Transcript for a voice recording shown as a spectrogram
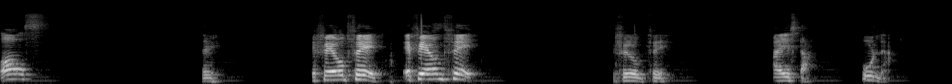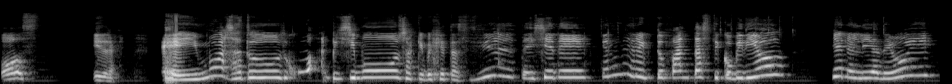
Dos. Sí. F11. F11. F11. Ahí está. Una. Dos. Y tres. ¡Hey, más a todos! ¡Guapísimos! Aquí Vegeta77 en un directo fantástico vídeo. Y en el día de hoy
